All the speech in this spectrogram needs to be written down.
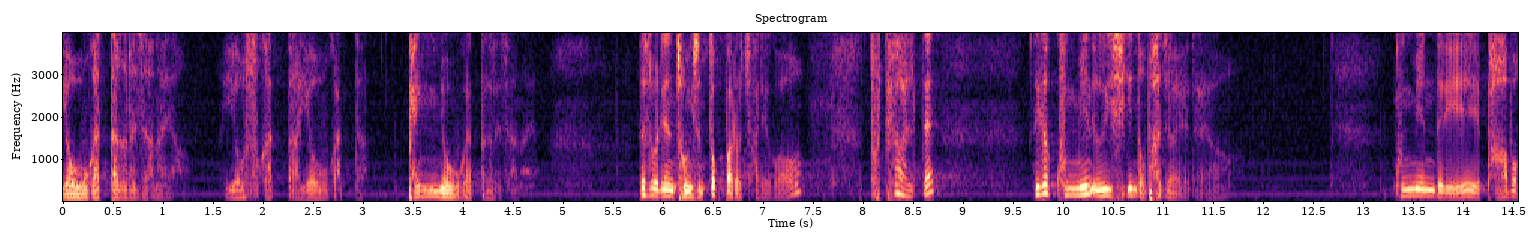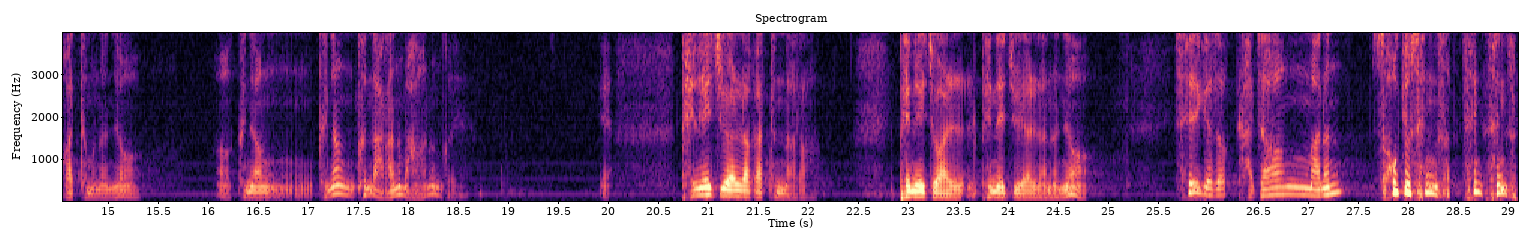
여우 같다 그러잖아요. 여수 같다, 여우 같다, 백여우 같다 그러잖아요. 그래서 우리는 정신 똑바로 차리고 투표할 때 그러니까 국민 의식이 높아져야 돼요. 국민들이 바보 같으면은요, 어, 그냥 그냥 그 나라는 망하는 거예요. 예. 베네수엘라 같은 나라, 베네수엘 베네수엘라는요 세계에서 가장 많은 석유 생산 생, 생산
